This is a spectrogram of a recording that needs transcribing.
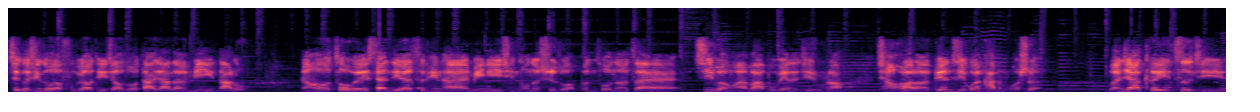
这个星座的副标题叫做《大家的迷你大陆》。然后作为 3DS 平台迷你行动的续作，本作呢在基本玩法不变的基础上，强化了编辑关卡的模式。玩家可以自己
